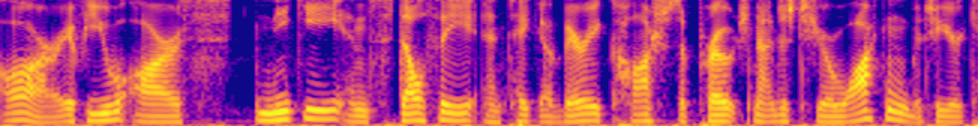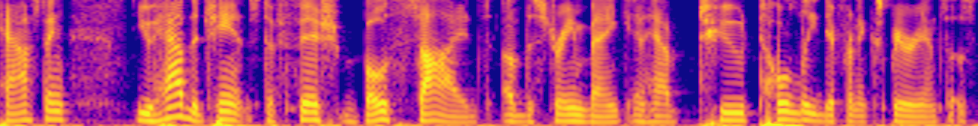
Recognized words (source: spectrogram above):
are, if you are sneaky and stealthy and take a very cautious approach, not just to your walking, but to your casting, you have the chance to fish both sides of the stream bank and have two totally different experiences.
